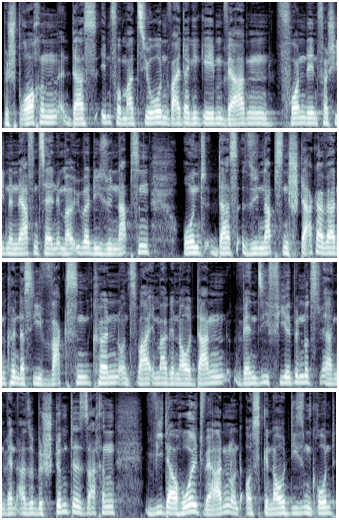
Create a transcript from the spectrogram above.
besprochen, dass Informationen weitergegeben werden von den verschiedenen Nervenzellen immer über die Synapsen und dass Synapsen stärker werden können, dass sie wachsen können. Und zwar immer genau dann, wenn sie viel benutzt werden, wenn also bestimmte Sachen wiederholt werden. Und aus genau diesem Grund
